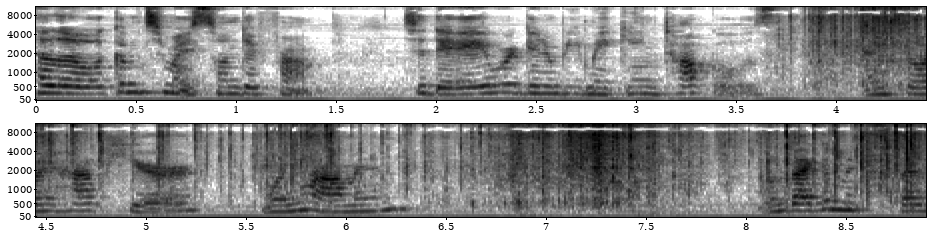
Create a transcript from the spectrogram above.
Hello, welcome to Maison De Frump. Today we're going to be making tacos. And so I have here one ramen, one bag of mixed veg,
